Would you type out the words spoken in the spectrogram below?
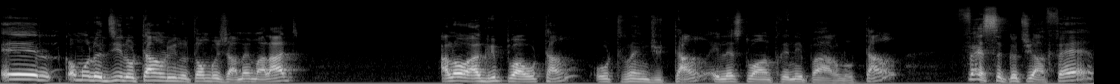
Et comme on le dit, le lui, ne tombe jamais malade. Alors agrippe-toi au temps, au train du temps, et laisse-toi entraîner par le. Fais ce que tu as à faire.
